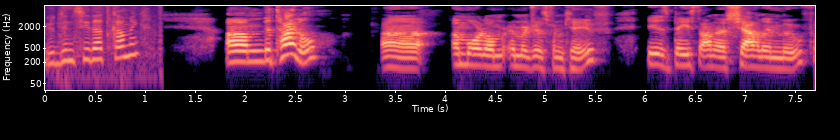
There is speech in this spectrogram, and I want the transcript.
You didn't see that coming? Um, the title, uh, Immortal Emerges from Cave, is based on a Shaolin move,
